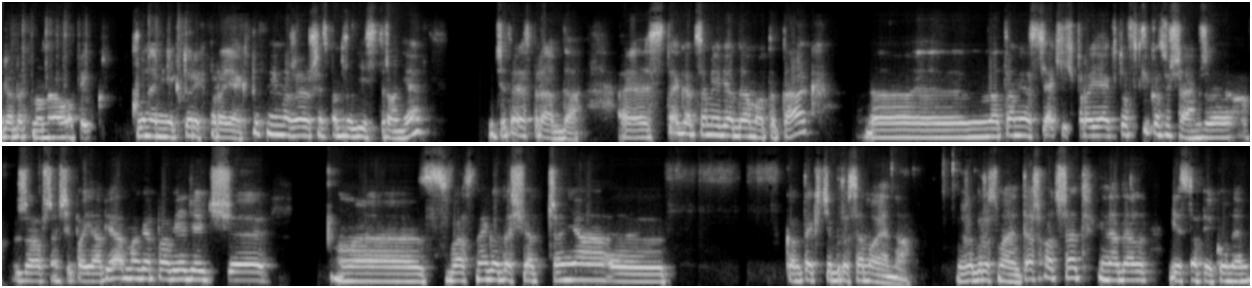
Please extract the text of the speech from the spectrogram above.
Robert Monroe opiekunem niektórych projektów, mimo że już jest po drugiej stronie. I czy to jest prawda? Z tego, co mi wiadomo, to tak. Natomiast jakich projektów, tylko słyszałem, że, że owszem się pojawia. Mogę powiedzieć z własnego doświadczenia w kontekście Bruce'a Moena, że Bruce Moen też odszedł i nadal jest opiekunem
